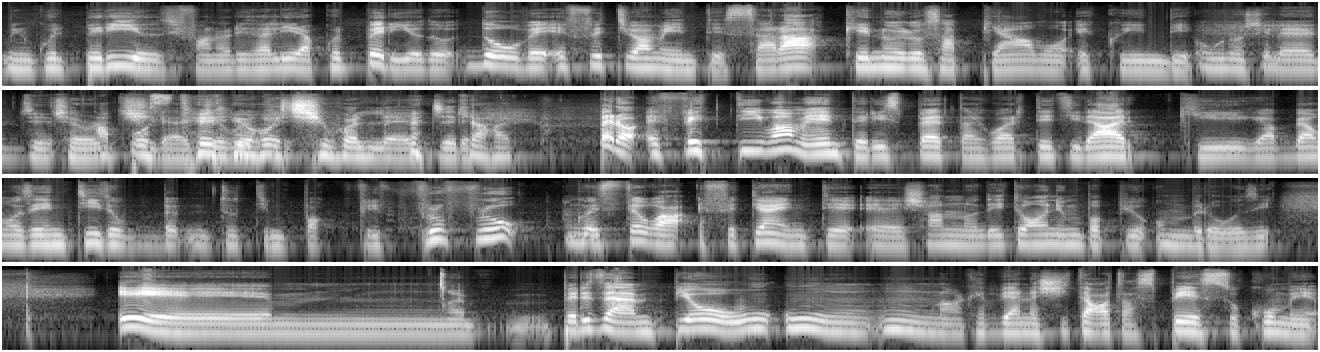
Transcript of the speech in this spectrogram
in quel, periodo, si fanno risalire a quel periodo, dove effettivamente sarà che noi lo sappiamo e quindi uno ci legge, ce lo, ci legge ci vuole leggere. Però effettivamente rispetto ai quartetti d'archi che abbiamo sentito, beh, tutti un po' fru fru, mm. queste qua effettivamente eh, hanno dei toni un po' più ombrosi. E mm, per esempio un, una che viene citata spesso come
